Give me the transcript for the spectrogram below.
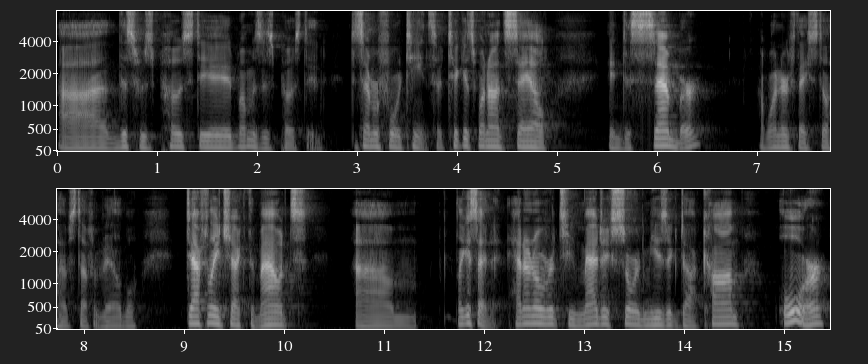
Uh, this was posted, when was this posted? December 14th. So tickets went on sale in December. I wonder if they still have stuff available. Definitely check them out. Um, like I said, head on over to magicswordmusic.com or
